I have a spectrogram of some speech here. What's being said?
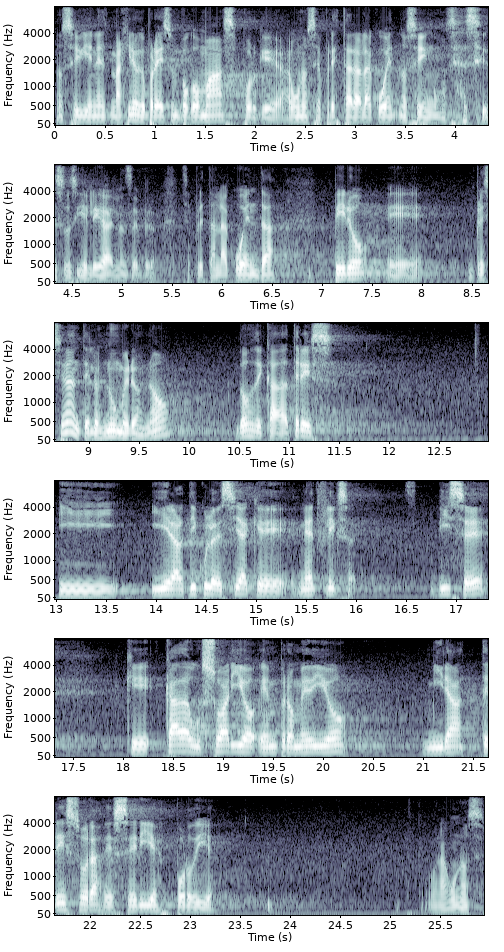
No sé bien, imagino que por ahí es un poco más porque a uno se prestará la cuenta, no sé bien cómo se hace eso, si es legal, no sé, pero se prestan la cuenta. Pero eh, impresionante los números, ¿no? Dos de cada tres. Y, y el artículo decía que Netflix dice que cada usuario en promedio mira tres horas de series por día. Bueno, algunos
